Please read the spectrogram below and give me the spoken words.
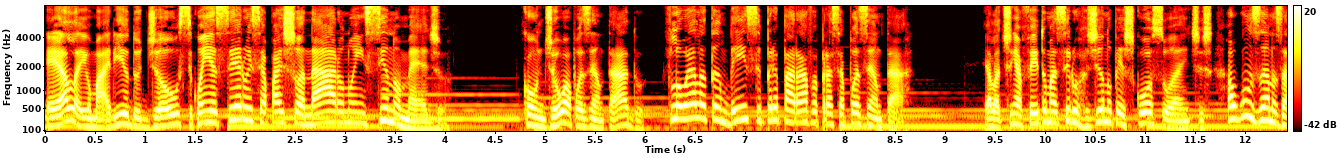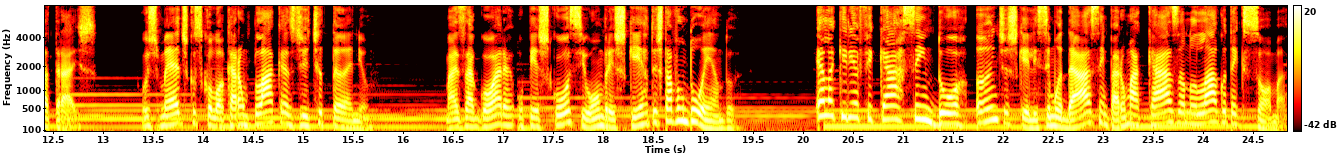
Ela e o marido Joe se conheceram e se apaixonaram no ensino médio. Com Joe aposentado, Floella também se preparava para se aposentar. Ela tinha feito uma cirurgia no pescoço antes, alguns anos atrás. Os médicos colocaram placas de titânio. Mas agora o pescoço e o ombro esquerdo estavam doendo. Ela queria ficar sem dor antes que eles se mudassem para uma casa no Lago Texoma.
